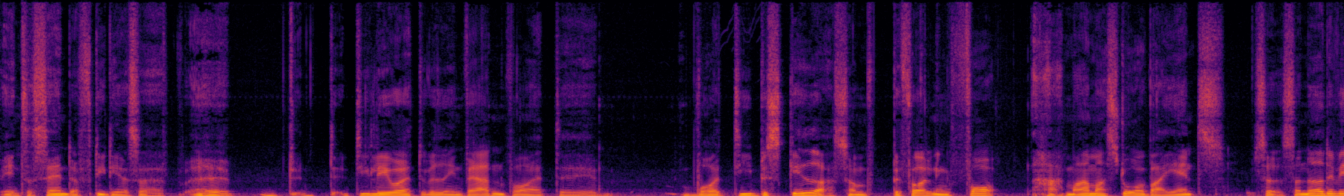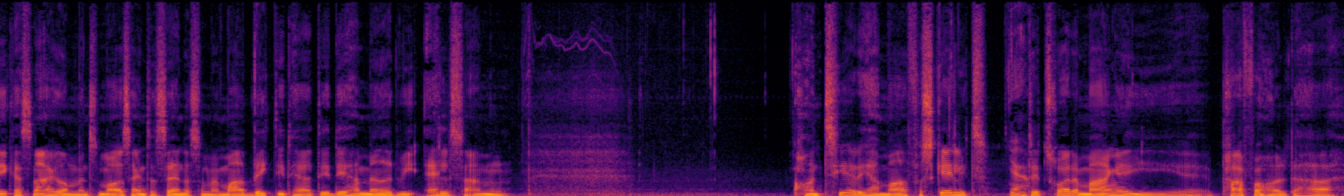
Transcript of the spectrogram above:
interessante, og fordi de er så, øh, de, de lever du ved, i en verden, hvor, at, øh, hvor de beskeder, som befolkningen får, har meget, meget stor varians. Så, så noget af det, vi ikke har snakket om, men som også er interessant og som er meget vigtigt her, det er det her med, at vi alle sammen håndterer det her meget forskelligt. Ja. Det tror jeg, der er mange i øh, parforhold, der har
